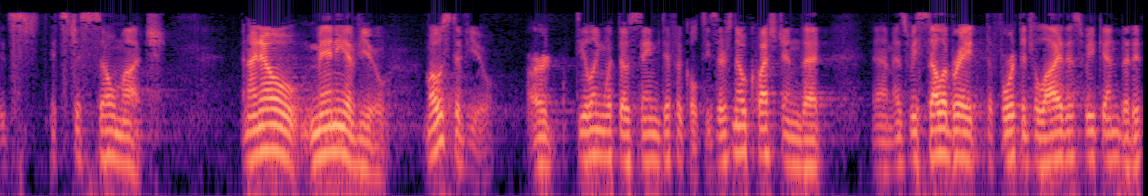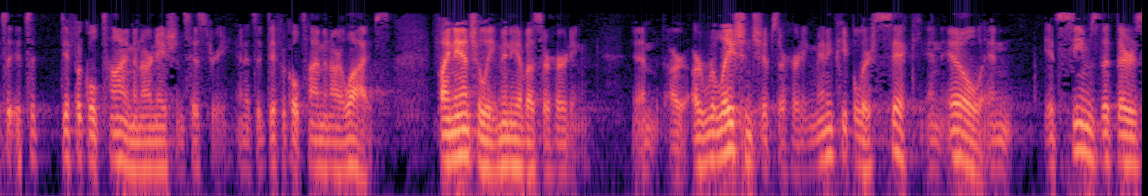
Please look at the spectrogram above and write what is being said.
it's it's just so much. And I know many of you, most of you, are dealing with those same difficulties. There's no question that um, as we celebrate the 4th of July this weekend, that it's it's a difficult time in our nation's history, and it's a difficult time in our lives. Financially, many of us are hurting. Um, our, our relationships are hurting. Many people are sick and ill, and it seems that there's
